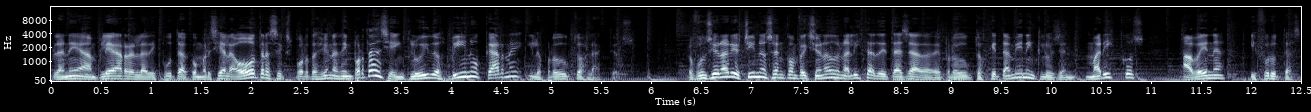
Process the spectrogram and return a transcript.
planea ampliar la disputa comercial a otras exportaciones de importancia, incluidos vino, carne y los productos lácteos. Los funcionarios chinos han confeccionado una lista detallada de productos que también incluyen mariscos, avena y frutas,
